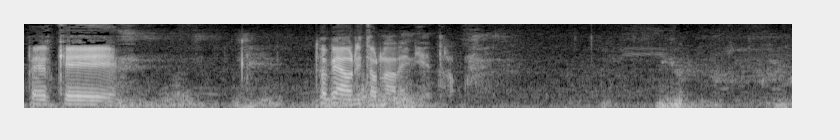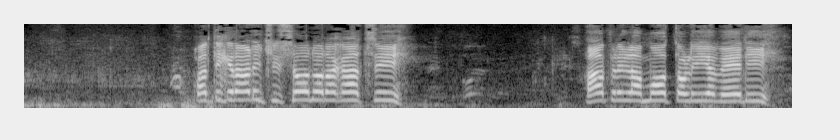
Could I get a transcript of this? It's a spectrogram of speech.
perché dobbiamo ritornare indietro. Quanti gradi ci sono ragazzi? Apri la moto lì e vedi.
